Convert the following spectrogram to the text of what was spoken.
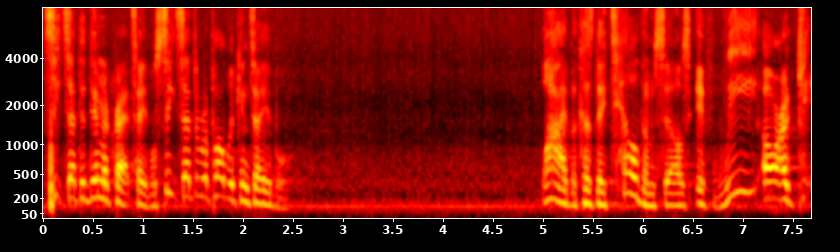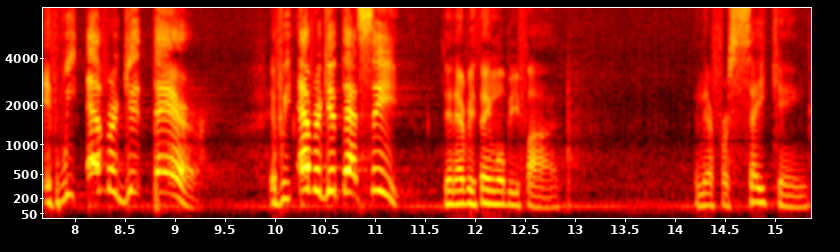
seats at the Democrat table, seats at the Republican table. Why? Because they tell themselves if we are if we ever get there, if we ever get that seat, then everything will be fine. And they're forsaking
